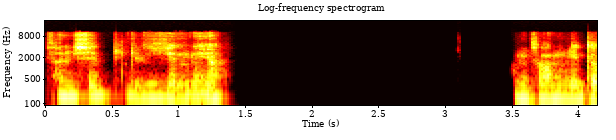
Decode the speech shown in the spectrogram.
36이겠네요. 감사합니다.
